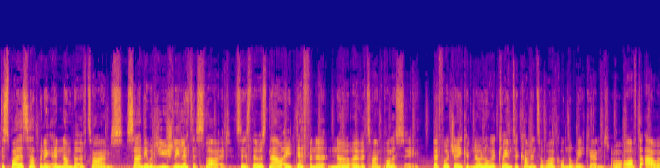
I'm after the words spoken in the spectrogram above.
Despite this happening a number of times, Sandy would usually let it slide since there was now a definite no overtime policy. Therefore, Jane could no longer claim to come into work on the weekend or after hours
